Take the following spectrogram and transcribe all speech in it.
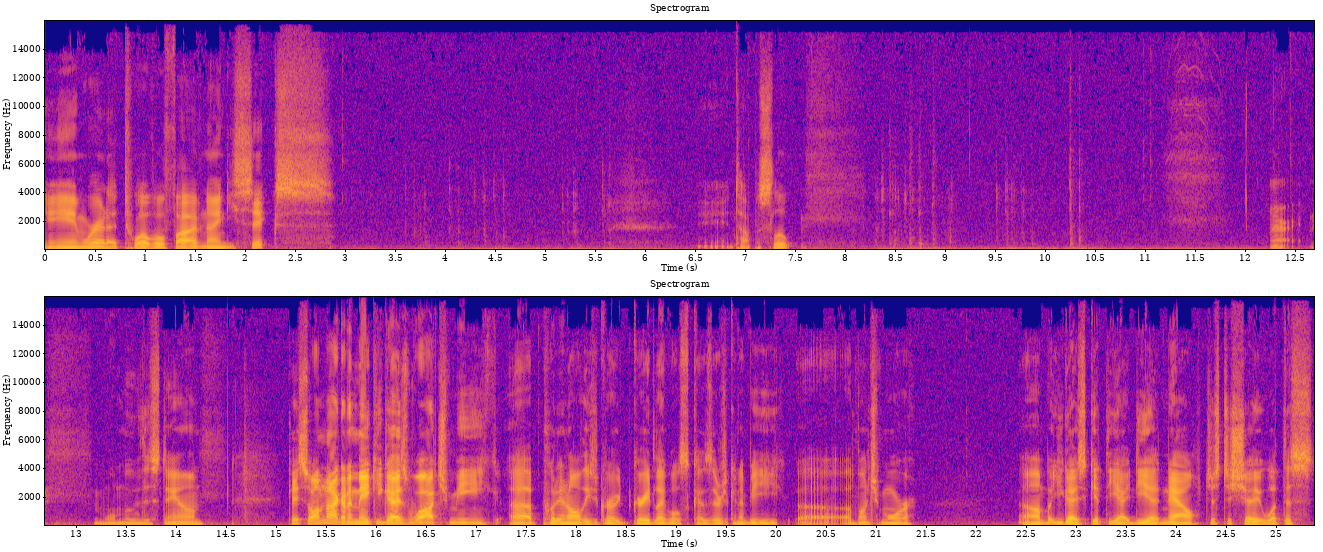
and we're at a 1205.96 and top of slope all right we'll move this down okay so I'm not gonna make you guys watch me uh, put in all these grade, grade labels because there's gonna be uh, a bunch more um, but you guys get the idea now just to show you what this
